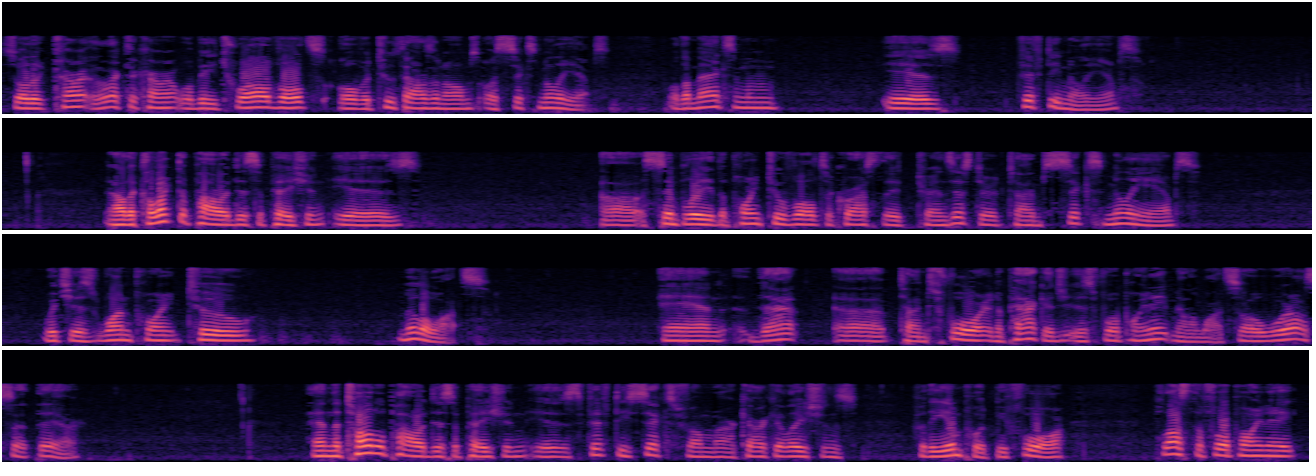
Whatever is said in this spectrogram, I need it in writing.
So the current electric current will be 12 volts over 2000 ohms or 6 milliamps. Well, the maximum is 50 milliamps. Now the collector power dissipation is uh, simply the 0.2 volts across the transistor times 6 milliamps, which is 1.2 milliwatts. And that uh, times 4 in a package is 4.8 milliwatts. So we're all set there. And the total power dissipation is 56 from our calculations for the input before, plus the 4.8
